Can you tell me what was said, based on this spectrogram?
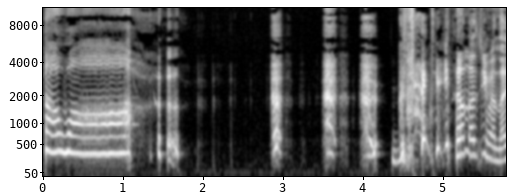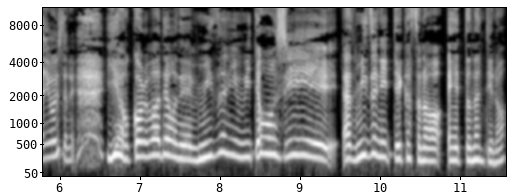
たわー。具体的な話今何もしてない。いや、これはでもね、見ずに見てほしい。あ、見ずにっていうかその、えー、っと、なんていうの？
